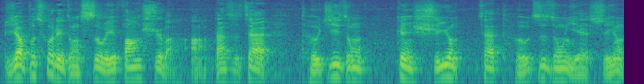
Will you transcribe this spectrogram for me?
比较不错的一种思维方式吧啊。但是在投机中更实用，在投资中也实用，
